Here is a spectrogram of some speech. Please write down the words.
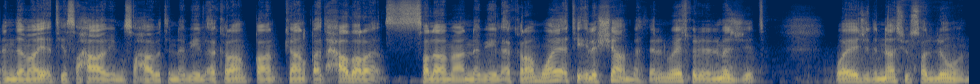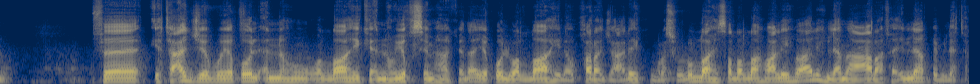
عندما يأتي صحابي من صحابة النبي الأكرم قال- كان قد حضر الصلاة مع النبي الأكرم ويأتي إلى الشام مثلا ويدخل إلى المسجد ويجد الناس يصلون. فيتعجب ويقول أنه والله كأنه يقسم هكذا يقول والله لو خرج عليكم رسول الله صلى الله عليه وآله لما عرف إلا قبلتكم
